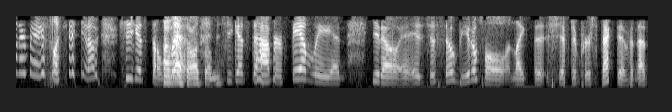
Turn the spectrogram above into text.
on her face. Like, you know, she gets to Oh, live. that's awesome. She gets to have her family and you know, it's just so beautiful, like the shift in perspective and that's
